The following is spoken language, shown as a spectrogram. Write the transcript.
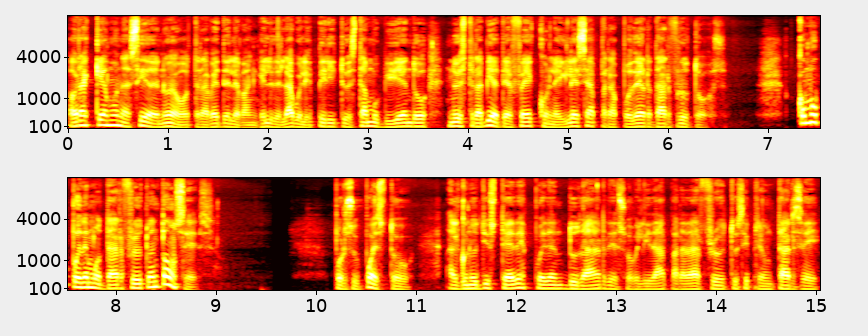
Ahora que hemos nacido de nuevo a través del Evangelio del agua y el Espíritu, estamos viviendo nuestra vida de fe con la iglesia para poder dar frutos. ¿Cómo podemos dar fruto entonces? Por supuesto, algunos de ustedes pueden dudar de su habilidad para dar frutos y preguntarse,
